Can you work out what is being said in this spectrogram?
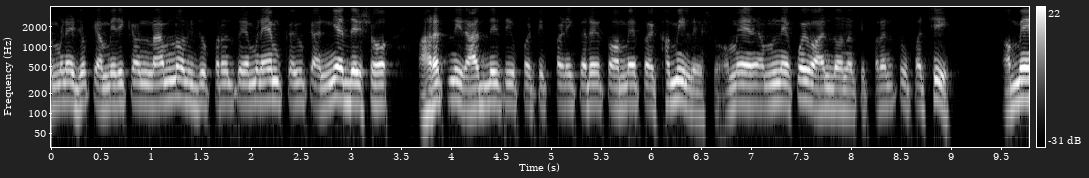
એમણે જો કે અમેરિકાનું નામ ન લીધું, પરંતુ એમણે એમ કહ્યું કે અન્ય દેશો ભારતની રાજનીતિ ઉપર ટિપ્પણી કરે તો અમે તો એ ખમી લેશું. અમે, અમને કોઈ વાંધો નથી. પરંતુ પછી અમે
